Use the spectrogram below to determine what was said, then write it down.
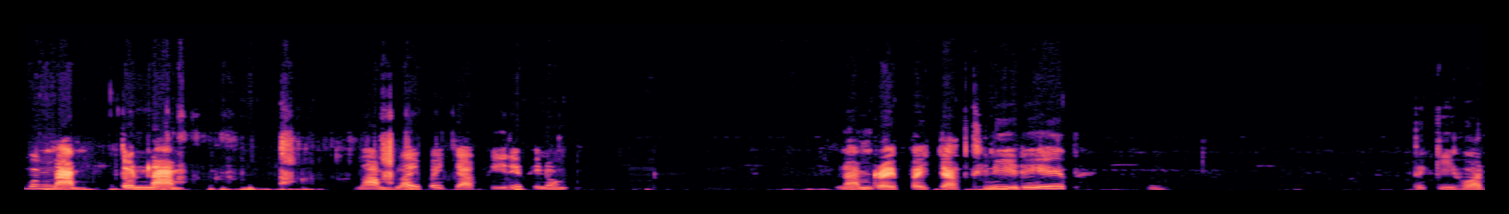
เบื้องน้ำต้นน้ำน้ำไหลไปจากพี่เด้พี่น้องน้ำไหลไปจากที่นี่เด้ตะกี้หอด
